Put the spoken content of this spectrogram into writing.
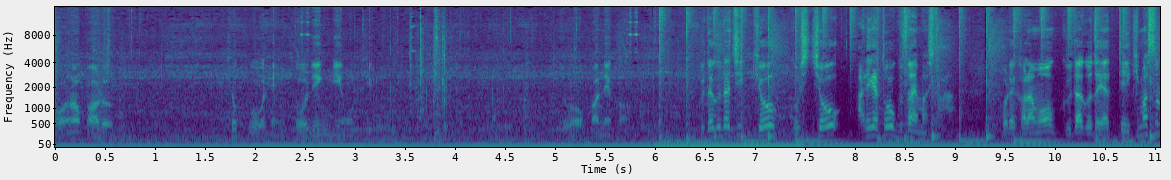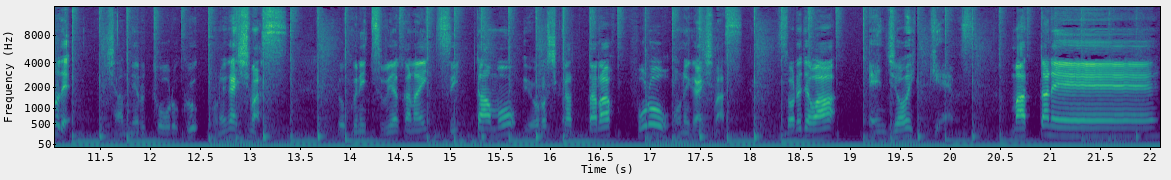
あなんかある。曲を変更。電源を切る。これはお金か。グダグダ実況ご視聴ありがとうございました。これからもグダグダやっていきますのでチャンネル登録お願いします。ろくにつぶやかない Twitter もよろしかったらフォローお願いします。それでは Enjoy Games またね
